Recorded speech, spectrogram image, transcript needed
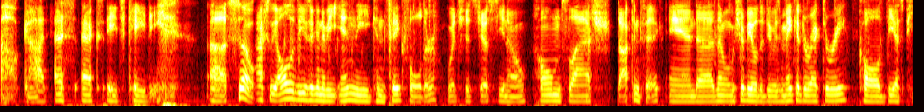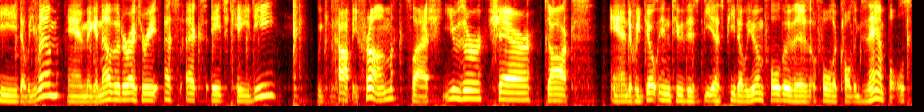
oh God, SXHKD. Uh, so actually all of these are going to be in the config folder, which is just, you know, home slash dot config. And uh, then what we should be able to do is make a directory called bspwm and make another directory sxhkd. We can copy from slash user share docs And if we go into this BSPWM folder, there's a folder called examples.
